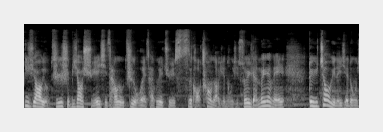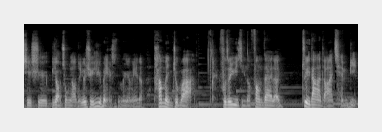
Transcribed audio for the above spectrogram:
必须要有知识，必须要学习，才会有智慧，才会去思考创造一些东西，所以人们认为对于教育的一些东西是比较重要的，尤其日本也是这么认为的，他们就把福泽谕吉呢放在了最大的啊钱币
